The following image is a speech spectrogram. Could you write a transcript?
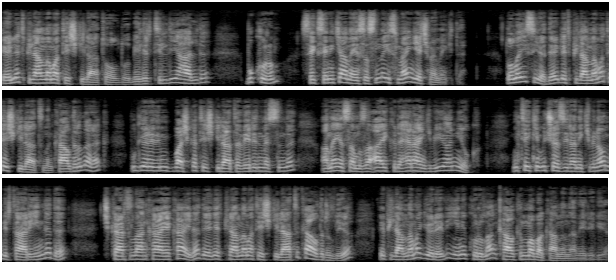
Devlet Planlama Teşkilatı olduğu belirtildiği halde bu kurum 82 Anayasası'nda ismen geçmemekte. Dolayısıyla Devlet Planlama Teşkilatı'nın kaldırılarak bu görevin bir başka teşkilata verilmesinde anayasamıza aykırı herhangi bir yön yok. Nitekim 3 Haziran 2011 tarihinde de çıkartılan KYK ile Devlet Planlama Teşkilatı kaldırılıyor ve planlama görevi yeni kurulan Kalkınma Bakanlığı'na veriliyor.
